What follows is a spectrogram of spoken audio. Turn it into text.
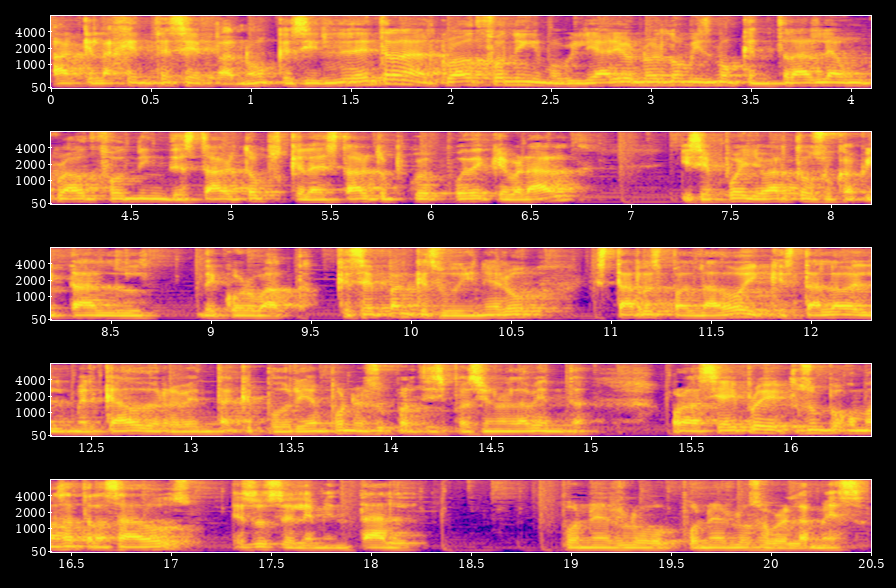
a que la gente sepa, ¿no? Que si le entran al crowdfunding inmobiliario no es lo mismo que entrarle a un crowdfunding de startups, que la startup puede quebrar y se puede llevar todo su capital de corbata. Que sepan que su dinero está respaldado y que está el mercado de reventa que podrían poner su participación a la venta. Ahora, si hay proyectos un poco más atrasados, eso es elemental ponerlo, ponerlo sobre la mesa.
